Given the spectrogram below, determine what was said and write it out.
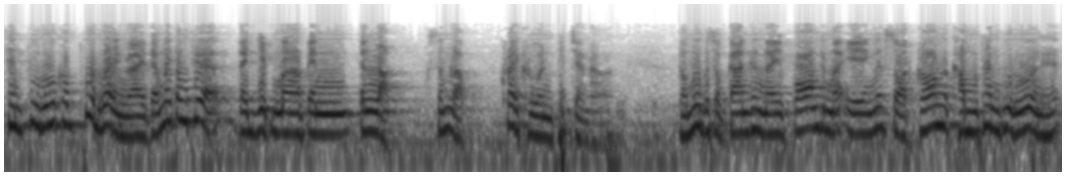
เช่นผู้รู้เขาพูดว่าอย่างไร แต่ไม่ต้องเชื่อแต่หยิบมาเป็นเป็นหลักสำหรับใคร่ครวญพิจารณาต่อเมื่อประสบการณ์ข้างในฟ้องขึ้นมาเอง แล้วสอดคล้องกับคำท่านผู้รู้นะฮะ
